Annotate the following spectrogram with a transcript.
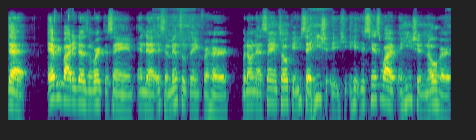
that everybody doesn't work the same, and that it's a mental thing for her. But on that same token, you said he should. he- It's his wife, and he should know her.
